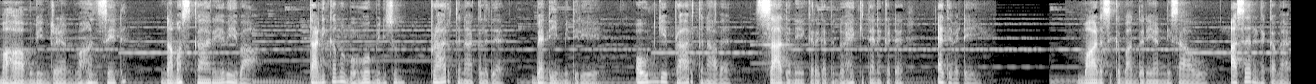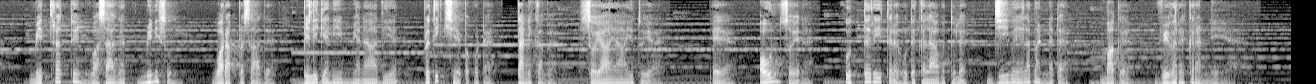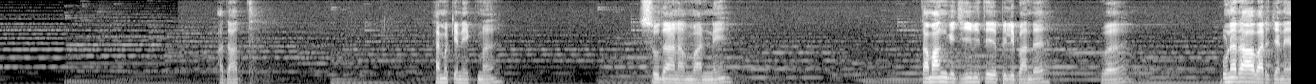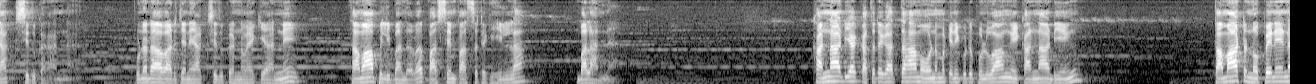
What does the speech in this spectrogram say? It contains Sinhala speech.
මහා මුනින්ද්‍රයන් වහන්සේට নমස්කාරය වේවා. තනිකම බොහෝ මිනිසුන් ප්‍රාර්ථනා කළද බැඳීම් ඉදිරියේ ඔවුන්ගේ ප්‍රාර්ථනාව සාධනය කරගත නොහැකි තැනකට ඇද වැටෙයි. මානසික බන්ධනයන් නිසා වූ අසරණකම මිත්‍රත්වයෙන් වසාගත් මිනිසුන් වරප්‍රසාද පිළිගැනීම් යනාදිය ප්‍රතික්ෂේප කොට තනිකම සොයා යා යුතුය. එය ඔවුන් සොයන උත්තරීතර හුදකලාව තුළ ජීවය ලබන්නට මග විවර කරන්නේය. අදත් හැම කෙනෙක්ම සූදානම් වන්නේ තමන්ගේ ජීවිතය පිළිබඳව පුනරාවර්ජනයක් සිදු කරන්න. පුනරාවර්ජනයක් සිදු කරනවා කියන්නේ තමා පිළිබඳව පස්සෙන් පස්සට ගිහිල්ලා බලන්න. කන්නාඩියක් අතට ගත්තහම ඕනම කෙනෙකුට පුළුවන් ඒ කන්නාඩියෙන් තමාට නොපෙනෙන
